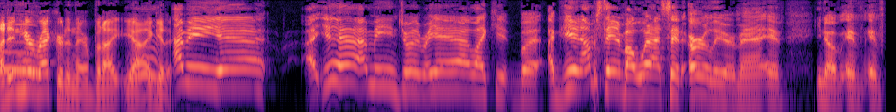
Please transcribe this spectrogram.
I didn't hear a record in there, but I yeah, I get it. I mean, yeah, I, yeah. I mean, enjoy it. Yeah, I like it. But again, I'm standing by what I said earlier, man. If you know, if if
